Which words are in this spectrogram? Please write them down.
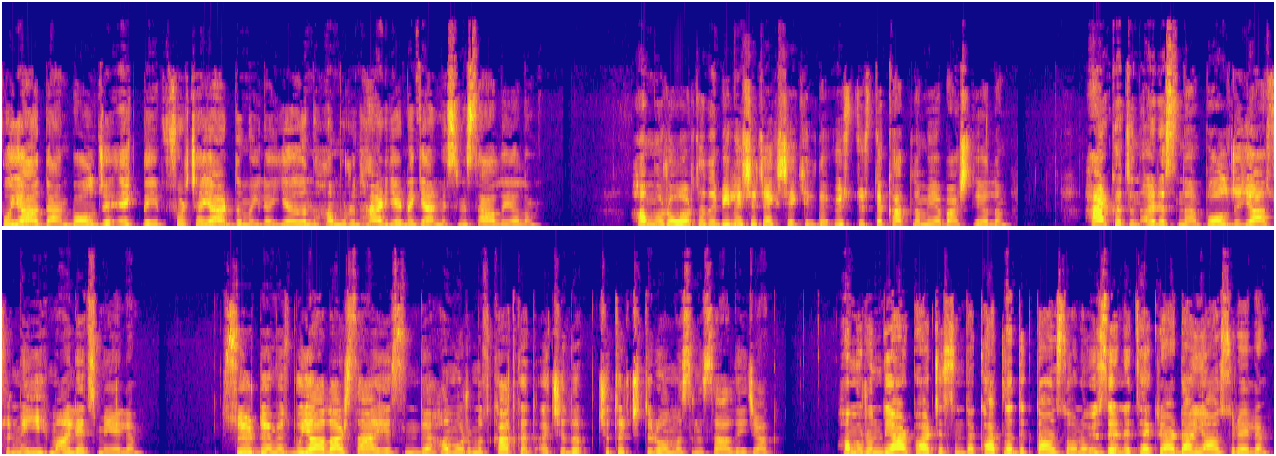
bu yağdan bolca ekleyip fırça yardımıyla yağın hamurun her yerine gelmesini sağlayalım. Hamuru ortada birleşecek şekilde üst üste katlamaya başlayalım. Her katın arasına bolca yağ sürmeyi ihmal etmeyelim. Sürdüğümüz bu yağlar sayesinde hamurumuz kat kat açılıp çıtır çıtır olmasını sağlayacak. Hamurun diğer parçasını da katladıktan sonra üzerine tekrardan yağ sürelim.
